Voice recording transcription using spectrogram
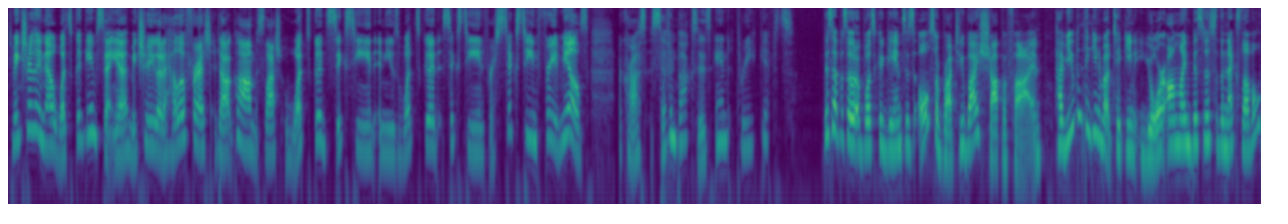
To make sure they know What's Good Game sent you, make sure you go to HelloFresh.com slash What's Good 16 and use What's Good 16 for 16 free meals across seven boxes and three gifts. This episode of What's Good Games is also brought to you by Shopify. Have you been thinking about taking your online business to the next level?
